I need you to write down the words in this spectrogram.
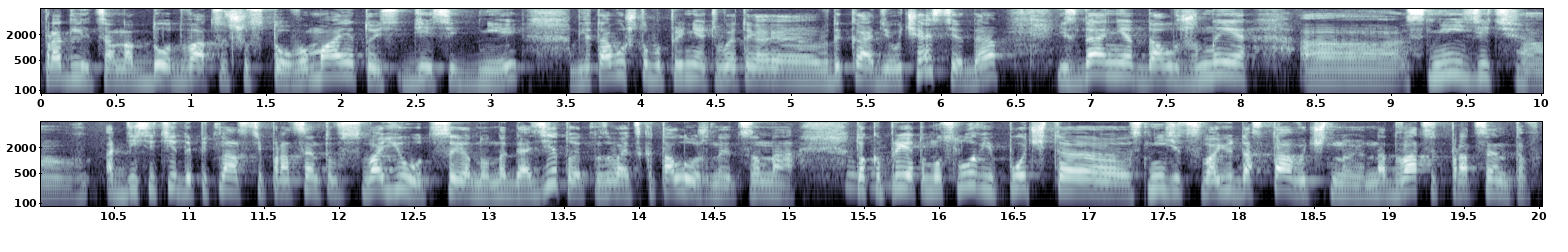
продлиться она до 26 мая, то есть 10 дней. Для того, чтобы принять в этой в декаде участие, да, издания должны э, снизить снизить э, от 10 до 15 процентов свою цену на газету, это называется каталожная цена, угу. только при этом условии почта снизит свою доставочную на 20 процентов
